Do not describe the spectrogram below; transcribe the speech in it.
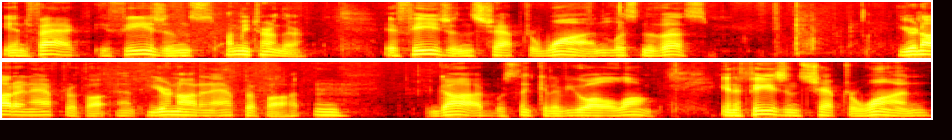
In fact, Ephesians, let me turn there. Ephesians chapter 1, listen to this. You're not an afterthought. You're not an afterthought. Mm. God was thinking of you all along. In Ephesians chapter 1,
